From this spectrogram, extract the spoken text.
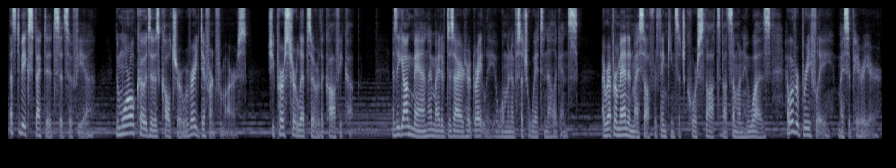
That's to be expected, said Sophia. The moral codes of his culture were very different from ours. She pursed her lips over the coffee cup. As a young man, I might have desired her greatly, a woman of such wit and elegance. I reprimanded myself for thinking such coarse thoughts about someone who was, however briefly, my superior.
